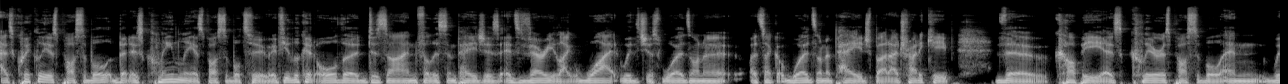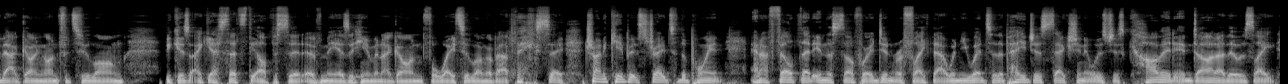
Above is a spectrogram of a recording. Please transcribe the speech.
as quickly as possible, but as cleanly as possible too. If you look at all the design for listen pages, it's very like white with just words on a, it's like words on a page, but I try to keep the copy as clear as possible and without going on for too long, because I guess that's the opposite of me as a human. I go on for way too long about things. So trying to keep it straight to the point. And I felt that in the software, it didn't reflect that. When you went to the pages section, it was just covered in data. There was like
